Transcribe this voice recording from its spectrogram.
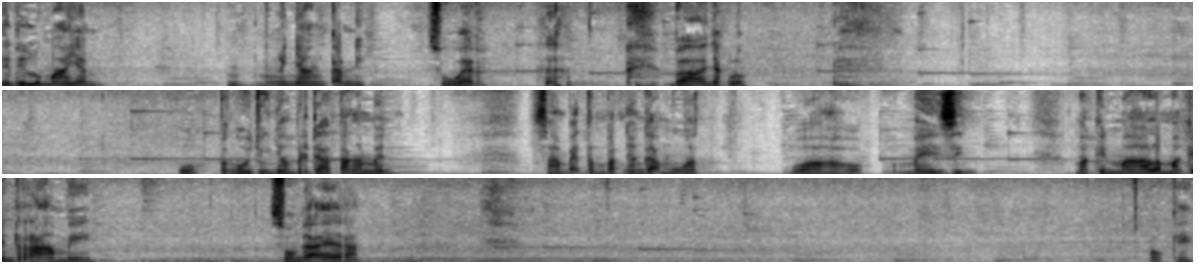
jadi lumayan hmm, mengenyangkan nih swear banyak loh Oh, pengunjungnya berdatangan men Sampai tempatnya nggak muat Wow, amazing Makin malam makin rame So nggak heran Oke.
